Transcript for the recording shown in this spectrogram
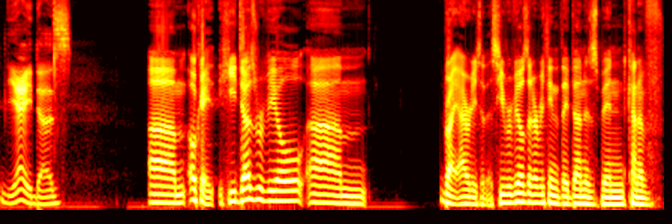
yeah, he does. Um, okay, he does reveal. Um, right, I already said this. He reveals that everything that they've done has been kind of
